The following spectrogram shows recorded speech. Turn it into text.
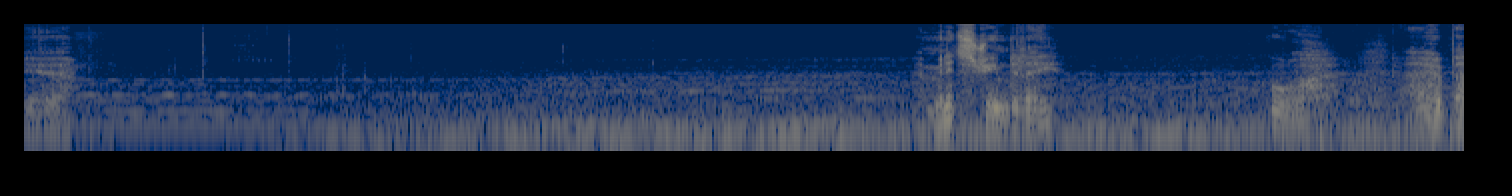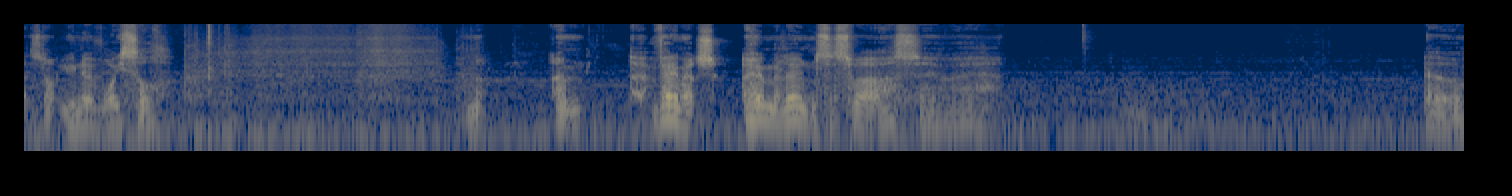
Yeah. A minute stream delay? Ooh. I hope that's not univoical. I'm not... I'm very much home alone ce soir, so... Uh... Oh.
